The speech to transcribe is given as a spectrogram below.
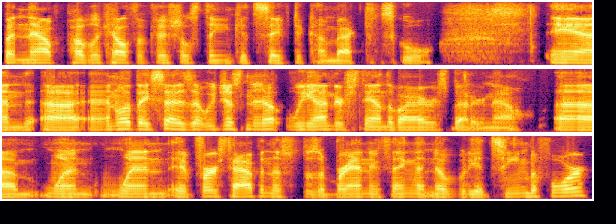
but now public health officials think it's safe to come back to school? And uh, and what they said is that we just know we understand the virus better now. Um, when when it first happened, this was a brand new thing that nobody had seen before,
